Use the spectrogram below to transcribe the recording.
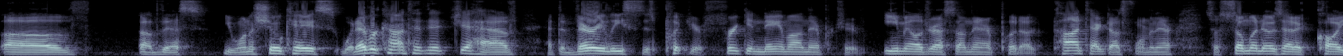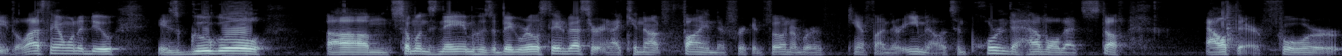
of of this. You want to showcase whatever content that you have. At the very least, just put your freaking name on there, put your email address on there, put a contact us form in there so someone knows how to call you. The last thing I want to do is Google um, someone's name who's a big real estate investor and I cannot find their freaking phone number, can't find their email. It's important to have all that stuff out there for,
